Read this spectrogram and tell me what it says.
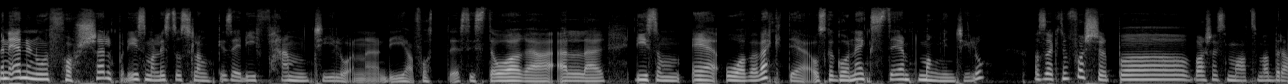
Men er det noe forskjell på de som har lyst til å slanke seg de fem kiloene de har fått det siste året, eller de som er overvektige og skal gå ned ekstremt mange kilo? Altså, det er ikke noen forskjell på hva slags mat som er bra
